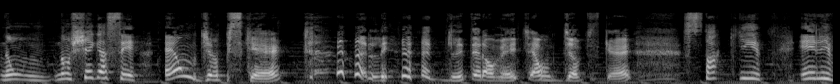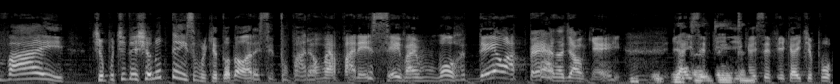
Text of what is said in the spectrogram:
não, não chega a ser. É um jump scare. Literalmente é um jump scare. Só que ele vai tipo, te deixando tenso, porque toda hora esse tubarão vai aparecer e vai morder a perna de alguém. E aí você fica, aí você fica aí, tipo,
